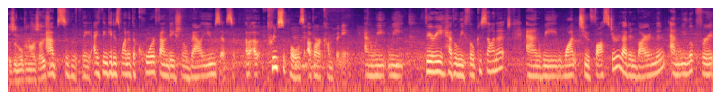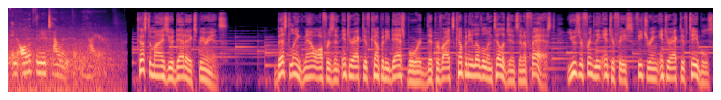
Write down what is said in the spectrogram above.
as an organisation? Absolutely. I think it is one of the core foundational values of uh, uh, principles of our company. And we, we very heavily focus on it and we want to foster that environment and we look for it in all of the new talent that we hire. Customize your data experience. BestLink now offers an interactive company dashboard that provides company level intelligence in a fast, user friendly interface featuring interactive tables,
